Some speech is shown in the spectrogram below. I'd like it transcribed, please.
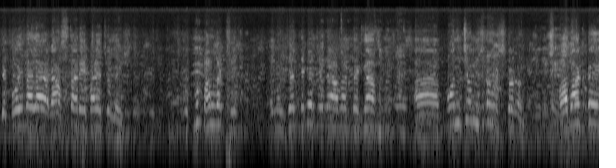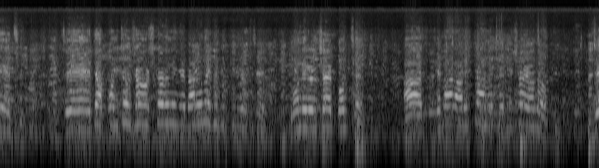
যে বইমেলা রাস্তার এপারে চলে এসছে। খুব ভালো লাগছে। এবং জেল থেকে জেলে আবার দেখলাম পঞ্চম সংস্করণ। অবাক হয়ে গেছে যে এটা পঞ্চম সংস্করণে এবারও নাকি বিক্রি হচ্ছে, মনিরুল সাহেব বলছেন। আর এবার আরেকটা আনন্দের বিষয় হলো যে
